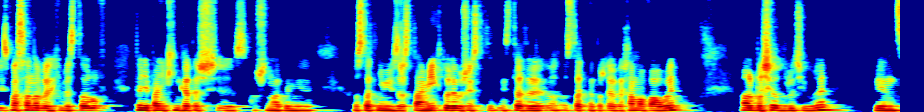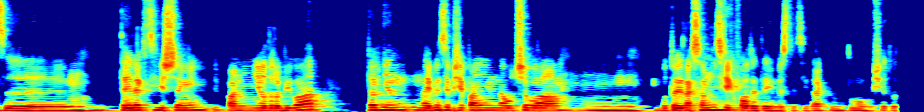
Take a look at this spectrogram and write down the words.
jest masa nowych inwestorów. Pewnie pani Kinga też skuszona tymi ostatnimi wzrostami, które już niestety, niestety ostatnio trochę wyhamowały albo się odwróciły. Więc y, tej lekcji jeszcze nie, pani nie odrobiła. Pewnie najwięcej by się pani nauczyła, mm, bo to jednak są niskie kwoty tej inwestycji, tak? Tu, tu mówi się to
